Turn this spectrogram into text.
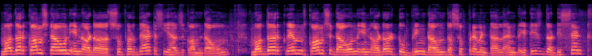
Mother comes down in order. So for that she has come down. Mother comes down in order to bring down the supramental and it is the descent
